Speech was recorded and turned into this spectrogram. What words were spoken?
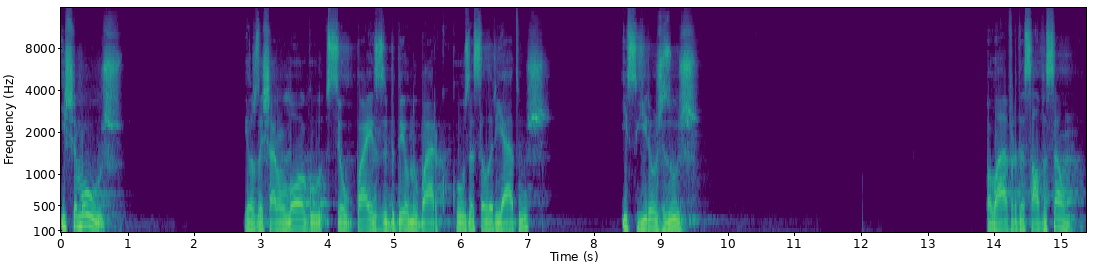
e chamou-os. Eles deixaram logo seu pai Zebedeu no barco com os assalariados e seguiram Jesus. Palavra da salvação.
